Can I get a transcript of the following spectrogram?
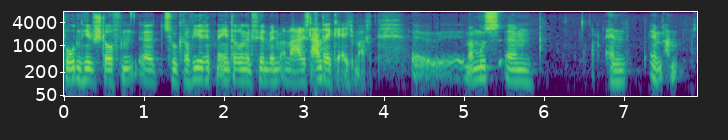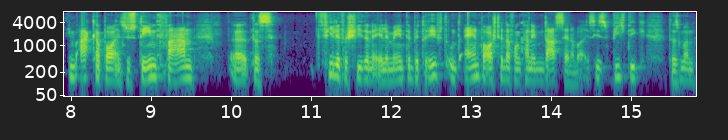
Bodenhilfstoffen äh, zu gravierenden Änderungen führen, wenn man alles andere gleich macht. Äh, man muss ähm, ein, ein, im Ackerbau ein System fahren, äh, das viele verschiedene Elemente betrifft und ein Baustein davon kann eben das sein. Aber es ist wichtig, dass man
